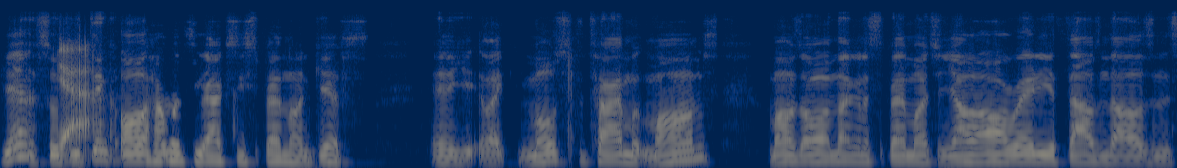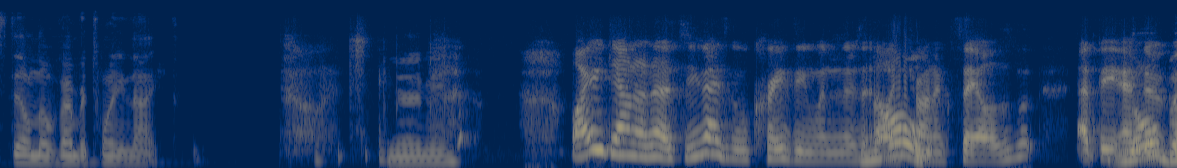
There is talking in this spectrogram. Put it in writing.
Yeah. So if you think all how much you actually spend on gifts, and like most of the time with moms, moms, oh, I'm not gonna spend much, and y'all are already a thousand dollars, and it's still November 29th. You know what I mean? Why are you down on us? You guys go crazy when there's No. electronic sales at the end No, of uh,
